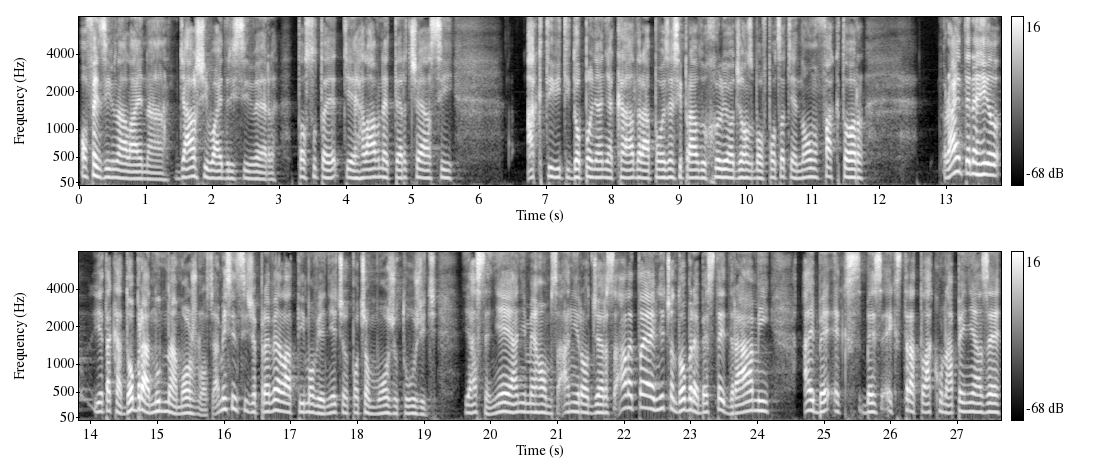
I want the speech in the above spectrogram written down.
ofenzívna lajna, ďalší wide receiver, to sú tie, tie hlavné terče asi aktivity doplňania kádra. Povedzme si pravdu, Julio Jones bol v podstate non-faktor. Ryan Tannehill je taká dobrá, nudná možnosť a myslím si, že pre veľa tímov je niečo, po čom môžu túžiť. Jasne, nie je ani Mahomes, ani Rodgers, ale to je aj v niečom dobré, bez tej drámy aj bez extra tlaku na peniaze.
